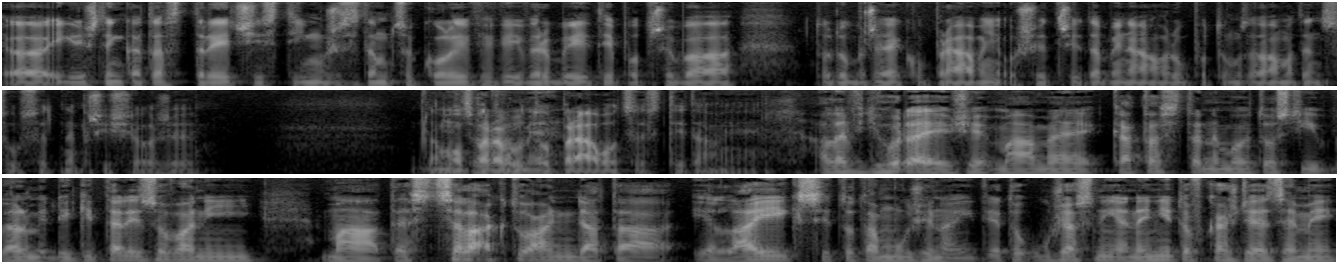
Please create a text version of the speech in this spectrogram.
eh, i když ten katastr je čistý, může se tam cokoliv vyvrbit, je potřeba to dobře jako právně ošetřit, aby náhodou potom za váma ten soused nepřišel, že tam opravdu tam to právo cesty tam je. Ale výhoda je, že máme katastr nemovitostí velmi digitalizovaný, máte zcela aktuální data, i laik si to tam může najít. Je to úžasný a není to v každé zemi.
